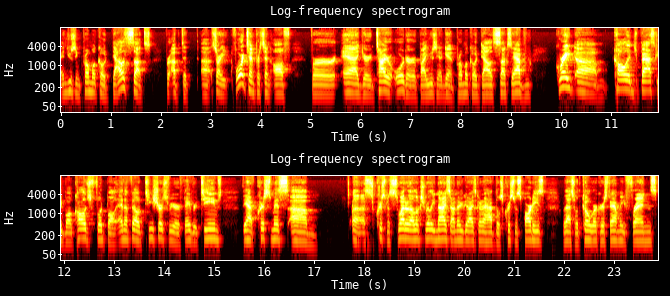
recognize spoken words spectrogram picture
and using promo code Dallas Sucks for up to uh sorry for 10% off for uh, your entire order by using again promo code Dallas Sucks. They have great um, college basketball, college football, NFL t-shirts for your favorite teams. They have Christmas um a Christmas sweater that looks really nice. I know you guys going to have those Christmas parties where that's with coworkers, family, friends,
